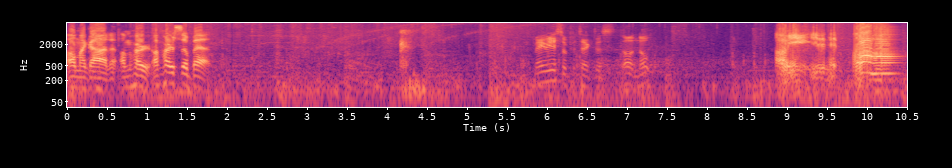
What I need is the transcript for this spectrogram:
Oh my god, I'm hurt. I'm hurt so bad. Maybe this will protect us. Oh, nope. Oh, he, he didn't hit. Oh!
